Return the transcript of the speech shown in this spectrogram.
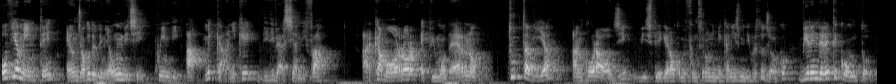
Ovviamente è un gioco del 2011, quindi ha meccaniche di diversi anni fa. Arkham Horror è più moderno. Tuttavia, ancora oggi, vi spiegherò come funzionano i meccanismi di questo gioco, vi renderete conto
